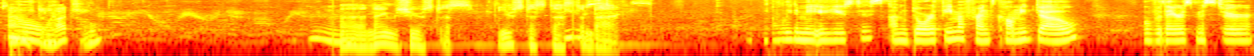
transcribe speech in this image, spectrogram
Sounds Oh. delightful. Uh, name's Eustace. Eustace Dustinbagg. Lovely to meet you, Eustace. I'm Dorothy. My friends call me Doe. Over there is Mr.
